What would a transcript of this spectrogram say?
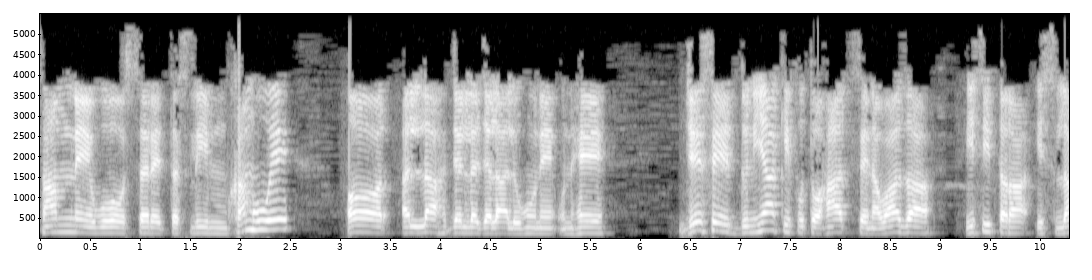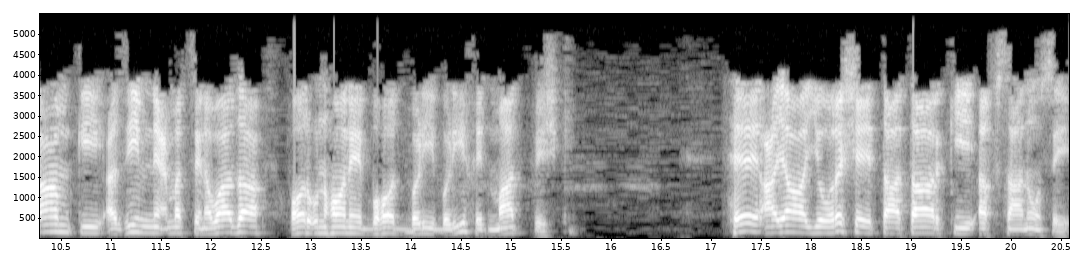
سامنے وہ سر تسلیم خم ہوئے اور اللہ جل جلالہ نے انہیں جیسے دنیا کی فتوحات سے نوازا، اسی طرح اسلام کی عظیم نعمت سے نوازا اور انہوں نے بہت بڑی بڑی خدمات پیش کی۔ ہے آیا یورش تاتار کی افسانوں سے۔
